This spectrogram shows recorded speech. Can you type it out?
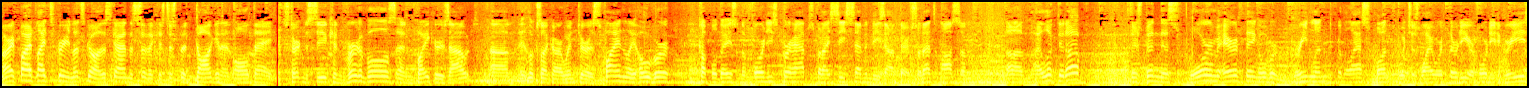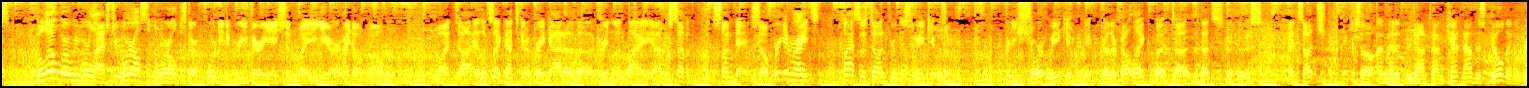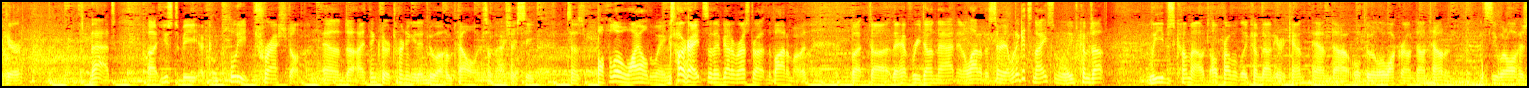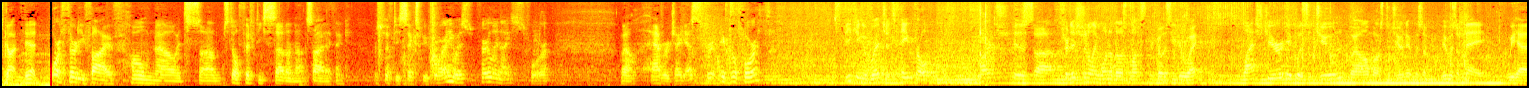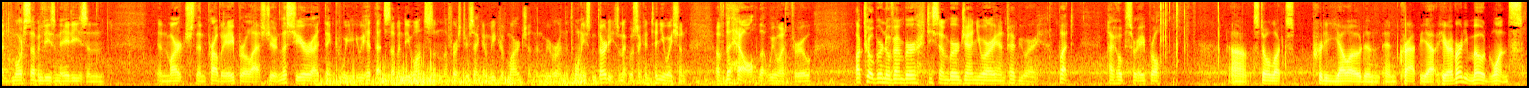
All right, Bud, light screen, let's go. This guy in the Civic has just been dogging it all day. Starting to see convertibles and bikers out. Um, it looks like our winter is finally over. A couple days in the 40s perhaps, but I see 70s out there, so that's awesome. Um, I looked it up. There's been this warm air thing over Greenland for the last month, which is why we're 30 or 40 degrees below where we were last year. Where else in the world is there a 40 degree variation by a year? I don't know. But uh, it looks like that's going to break out of uh, Greenland by uh, the 7th on Sunday. So friggin' rights, class is done for this week. It was a pretty short week, it, it rather felt like, but uh, that's good news and such. So I'm headed through downtown Kent now. This building over here that uh, used to be a complete trash dump, and uh, I think they're turning it into a hotel or something. Actually, I see it says Buffalo Wild Wings. All right, so they've got a restaurant at the bottom of it, but uh, they have redone that in a lot of this area. When it gets nice and the leaves comes out, leaves come out, I'll probably come down here to Kent and uh, we'll do a little walk around downtown and, and see what all has gotten did. 4:35 home now. It's um, still 57 outside, I think. It was 56 before. Anyways, fairly nice for well, average, I guess, for April 4th. Speaking of which, it's April. March is uh, traditionally one of those months that goes either way. Last year it was a June, well, almost a June. It was a it was a May. We had more 70s and 80s in in March than probably April last year. And this year, I think we, we hit that 70 once in the first or second week of March, and then we were in the 20s and 30s. And it was a continuation of the hell that we went through October, November, December, January, and February. But high hopes for April. Uh, still looks pretty yellowed and, and crappy out here. I've already mowed once.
